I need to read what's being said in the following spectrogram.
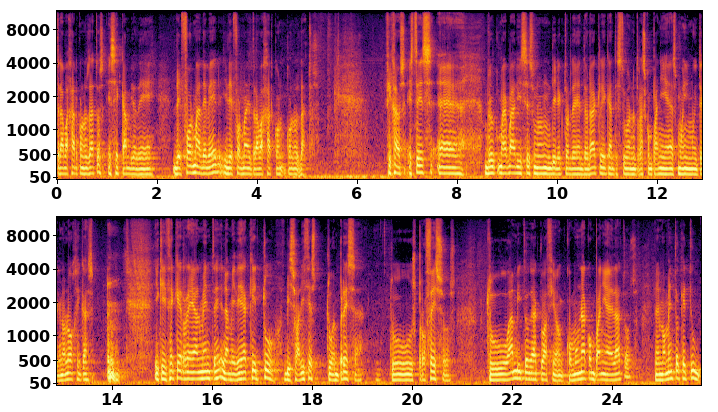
trabajar con los datos, ese cambio de, forma de ver y de forma de trabajar con, los datos. Fijaos, este es eh, Brooke McBaris, es un, director de, de, Oracle que antes estuvo en otras compañías muy, muy tecnológicas y que dice que realmente en la medida que tú visualices tu empresa, tus procesos, tu ámbito de actuación como una compañía de datos, en el momento que tú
